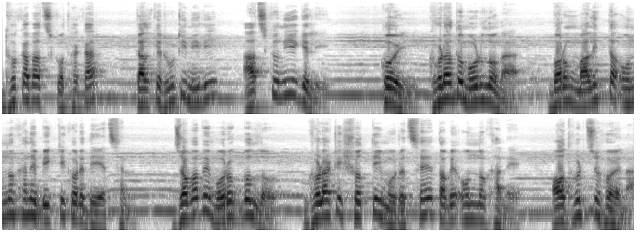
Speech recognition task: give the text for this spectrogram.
ধোকাবাজ কোথাকার? কালকে রুটি নিলি? আজকেও নিয়ে গেলি? কই, ঘোড়া তো মরল না, বরং মালিক তা অন্যখানে বিক্রি করে দিয়েছেন। জবাবে মোরগ বলল, ঘোড়াটি সত্যিই মরেছে, তবে অন্যখানে। অধৈর্য হয়ে না।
